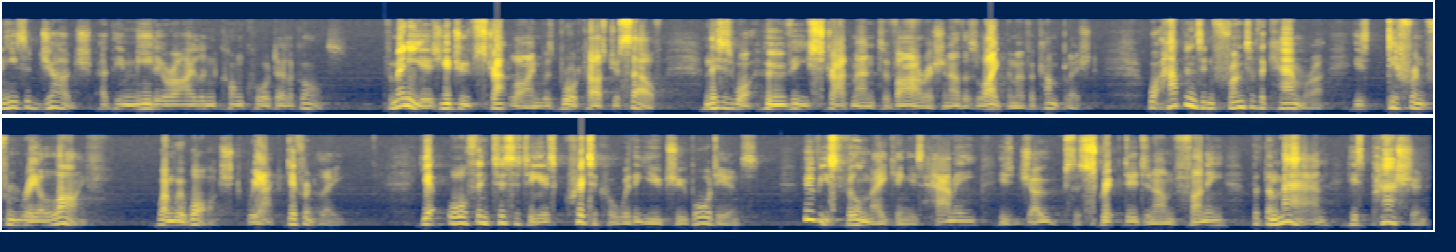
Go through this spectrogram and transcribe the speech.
and he's a judge at the Amelia Island Concours d'Elegance. For many years, YouTube's strapline was broadcast yourself, And this is what Hoovie, Stradman, Tavarish, and others like them have accomplished. What happens in front of the camera is different from real life. When we're watched, we act differently. Yet authenticity is critical with a YouTube audience. Hoovie's filmmaking is hammy, his jokes are scripted and unfunny, but the man, his passion,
